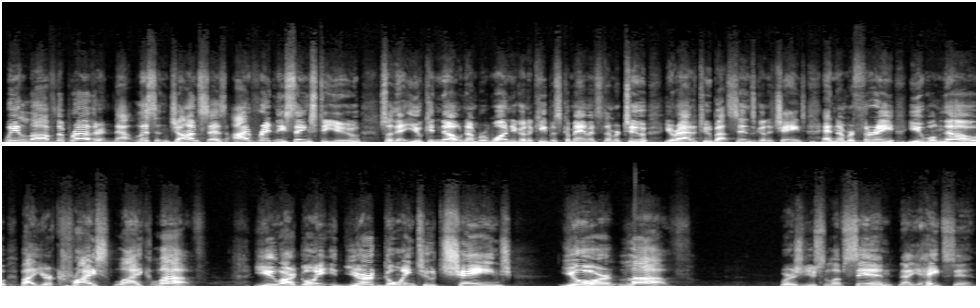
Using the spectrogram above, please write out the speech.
we love the brethren. Now, listen, John says, I've written these things to you so that you can know. Number one, you're going to keep his commandments. Number two, your attitude about sin is going to change. And number three, you will know by your Christ like love. You are going, you're going to change your love. Whereas you used to love sin, now you hate sin.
